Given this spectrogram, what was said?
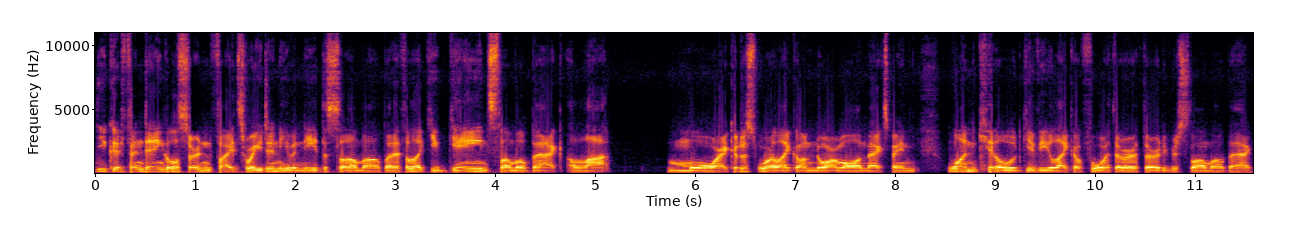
you could fandangle certain fights where you didn't even need the slow mo. But I feel like you gained slow mo back a lot more. I could have swore like on normal in Max Payne, one kill would give you like a fourth or a third of your slow mo back.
